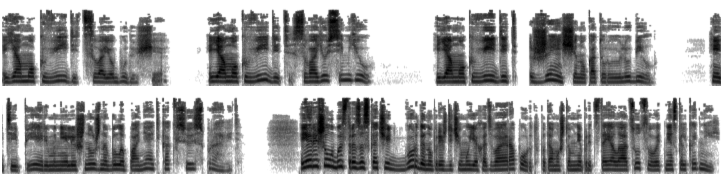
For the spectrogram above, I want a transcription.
Я мог видеть свое будущее. Я мог видеть свою семью. Я мог видеть женщину, которую любил. И теперь мне лишь нужно было понять, как все исправить. Я решил быстро заскочить к Гордону, прежде чем уехать в аэропорт, потому что мне предстояло отсутствовать несколько дней.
